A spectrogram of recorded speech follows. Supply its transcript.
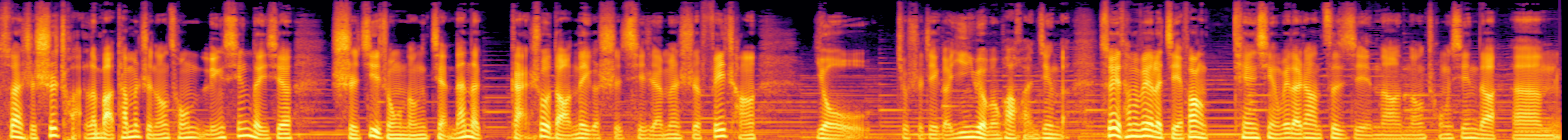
算是失传了吧？他们只能从零星的一些史记中，能简单的感受到那个时期人们是非常有。就是这个音乐文化环境的，所以他们为了解放天性，为了让自己呢能重新的，嗯，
